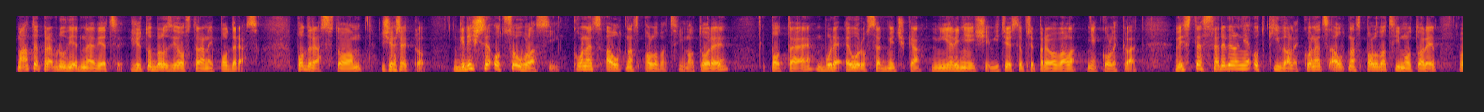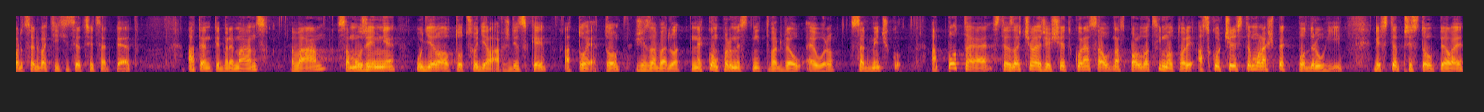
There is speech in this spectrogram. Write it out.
Máte pravdu v jedné věci, že to byl z jeho strany podraz. Podraz v tom, že řekl, když se odsouhlasí konec aut na spalovací motory, Poté bude Euro 7 mírnější. Víte, že se připravovala několik let. Vy jste servilně odkývali konec aut na spalovací motory v roce 2035 a ten Timmermans vám samozřejmě udělal to, co dělá vždycky, a to je to, že zavedl nekompromisní tvrdou euro sedmičku. A poté jste začali řešit konec aut na spalovací motory a skočili jste mu na špek po druhý, kdy jste přistoupili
